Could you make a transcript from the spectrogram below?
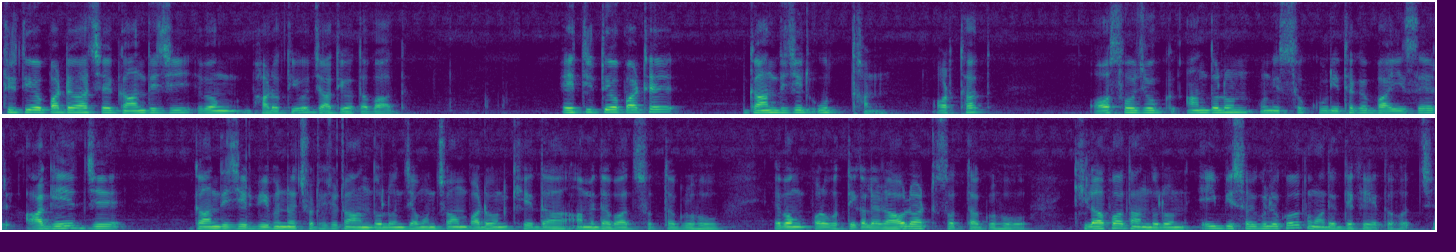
তৃতীয় পাঠে আছে গান্ধীজি এবং ভারতীয় জাতীয়তাবাদ। এই তৃতীয় পাঠে গান্ধীজির উত্থান, অর্থাৎ অসহযোগ আন্দোলন উনিশশো কুড়ি থেকে বাইশের আগে যে গান্ধীজির বিভিন্ন ছোট ছোট আন্দোলন, যেমন চম্পারণ, খেদা, আমেদাবাদ সত্যাগ্রহ এবং পরবর্তীকালে রাওলাট সত্যাগ্রহ, খিলাফত আন্দোলন, এই বিষয়গুলোকেও তোমাদের দেখে যেতে হচ্ছে।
